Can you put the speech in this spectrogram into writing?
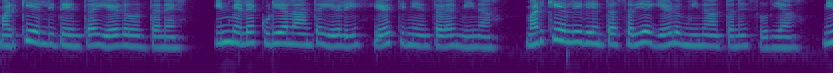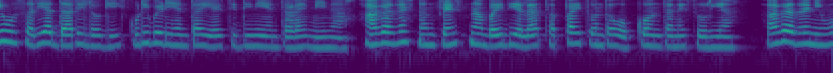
ಮಡಿಕೆ ಎಲ್ಲಿದೆ ಅಂತ ಹೇಳು ಅಂತಾನೆ. ಇನ್ಮೇಲೆ ಕುಡಿಯಲ್ಲ ಅಂತ ಹೇಳಿ, ಹೇಳ್ತೀನಿ ಅಂತಾಳೆ ಮೀನಾ. ಮಡಿಕೆ ಎಲ್ಲಿದೆ ಅಂತ ಸರಿಯಾಗಿ ಹೇಳು ಮೀನಾ ಅಂತಾನೆ ಸೂರ್ಯ. ನೀವು ಸರಿಯಾದ ದಾರಿಲಿ ಹೋಗಿ ಕುಡಿಬೇಡಿ ಅಂತ ಹೇಳ್ತಿದ್ದೀನಿ ಅಂತಾಳೆ ಮೀನಾ. ಹಾಗಾದರೆ ನನ್ನ ಫ್ರೆಂಡ್ಸ್ನ ಬೈದಿಯಲ್ಲ, ತಪ್ಪಾಯಿತು ಅಂತ ಒಪ್ಕೊ ಅಂತಾನೆ ಸೂರ್ಯ. ಹಾಗಾದರೆ ನೀವು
